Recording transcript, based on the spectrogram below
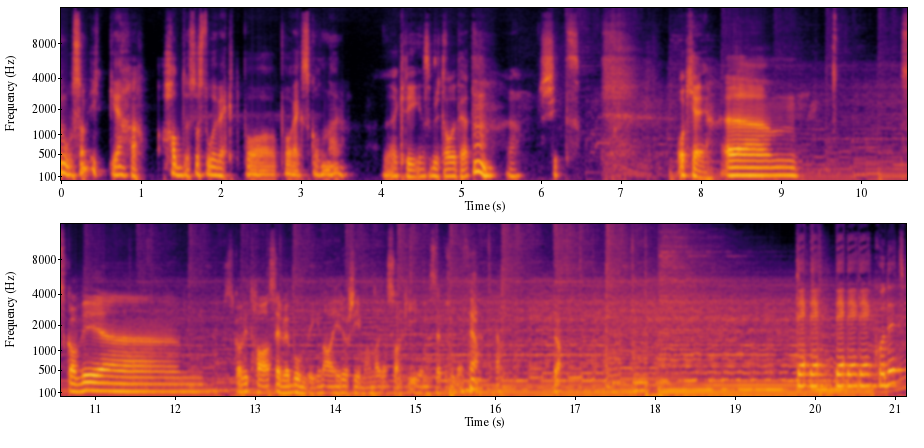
noe som ikke. Hadde så stor vekt på, på vektskålen her. Det er krigens brutalitet. Mm. Ja, shit. Ok. Um, skal vi um, Skal vi ta selve bombingen av Hiroshima og Nagasaki i neste episode? Ja. Bra. Dekodet.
